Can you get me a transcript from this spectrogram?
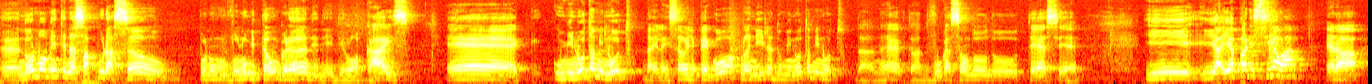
eh, normalmente nessa apuração por um volume tão grande de, de locais é o minuto a minuto da eleição ele pegou a planilha do minuto a minuto da, né, da divulgação do, do TSE e, e aí aparecia lá, era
